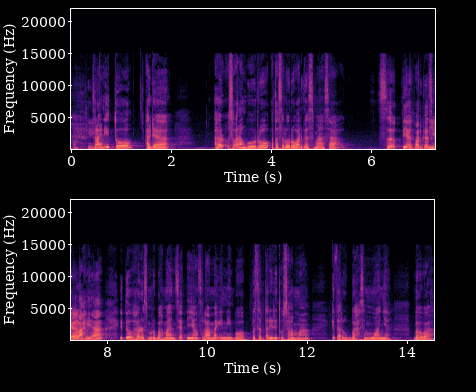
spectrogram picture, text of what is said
Oke. Selain itu ada har- seorang guru atau seluruh warga semasa se- ya warga Iya. sekolah ya itu harus merubah mindsetnya yang selama ini bahwa peserta didik itu sama kita rubah semuanya bahwa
